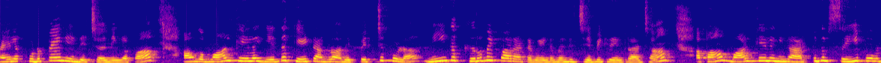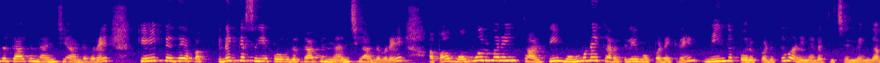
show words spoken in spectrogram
கையில் கொடுப்பேன் என்று சொன்னீங்கப்பா. அவங்க வாழ்க்கையில எதை கேட்டாங்களோ அதை பெற்றுக்கொள்ள நீங்க கிருபை பாராட்ட வேண்டும் என்று ஜெபிக்கிறேன் ராஜா. அப்பா வாழ்க்கையில நீங்க அற்புதம் செய்ய போவதற்காக நன்றி ஆண்டவரே. கேட்டதே அப்பா கிடைக்க செய்ய போவதற்காக நன்றி ஆண்டவரே. அப்பா ஒவ்வொருவரையும் தாழ்த்தி உம்முடைய கரத்திலே ஒப்படைக்கிறேன். நீங்க பொறுப்படுத்தி வழி நடத்தி செல்லுங்க.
